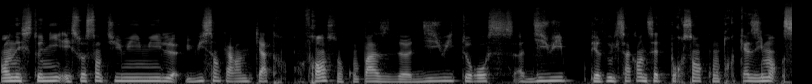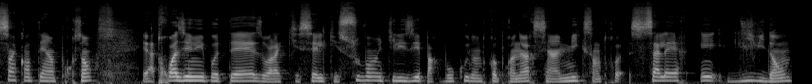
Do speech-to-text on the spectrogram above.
en Estonie et 68 844 en France. Donc on passe de 18 euros à 18,57% contre quasiment 51%. Et la troisième hypothèse, voilà, qui est celle qui est souvent utilisée par beaucoup d'entrepreneurs, c'est un mix entre salaire et dividende.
